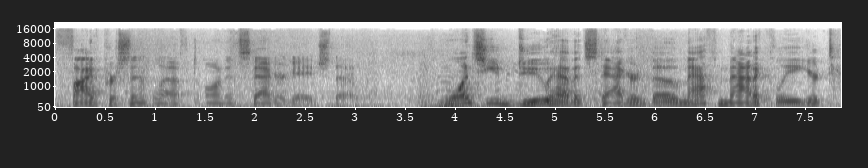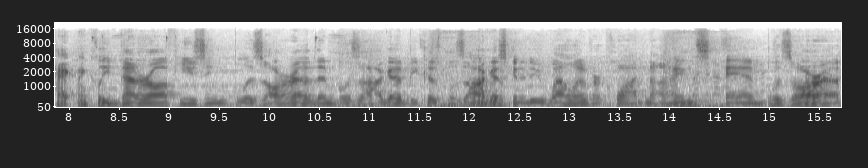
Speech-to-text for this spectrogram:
5% left on its stagger gauge though. Once you do have it staggered, though, mathematically, you're technically better off using Blizzara than Blizzaga because Blizzaga is going to do well over quad nines, and Blizzara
